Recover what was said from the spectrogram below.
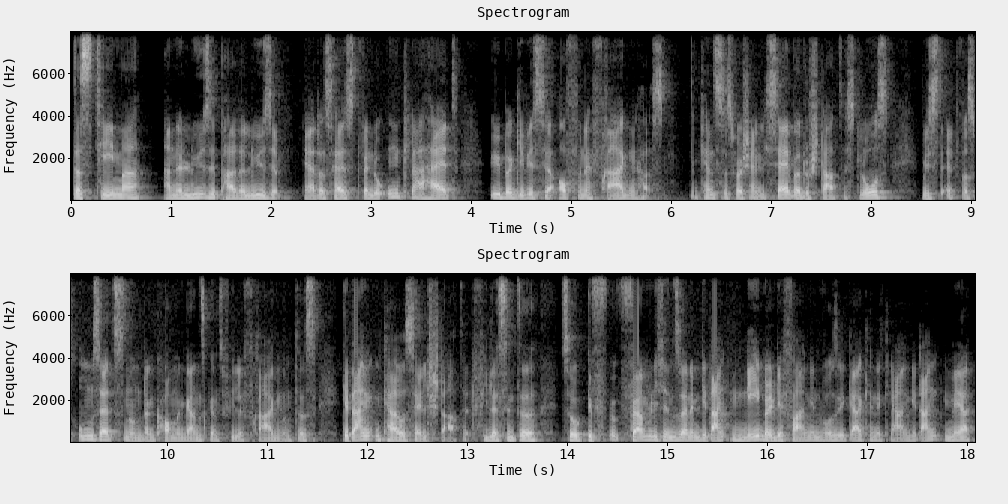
das Thema Analyse-Paralyse. Ja, das heißt, wenn du Unklarheit über gewisse offene Fragen hast. Du kennst das wahrscheinlich selber, du startest los, willst etwas umsetzen und dann kommen ganz, ganz viele Fragen und das Gedankenkarussell startet. Viele sind da so förmlich in so einem Gedankennebel gefangen, wo sie gar keine klaren Gedanken mehr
